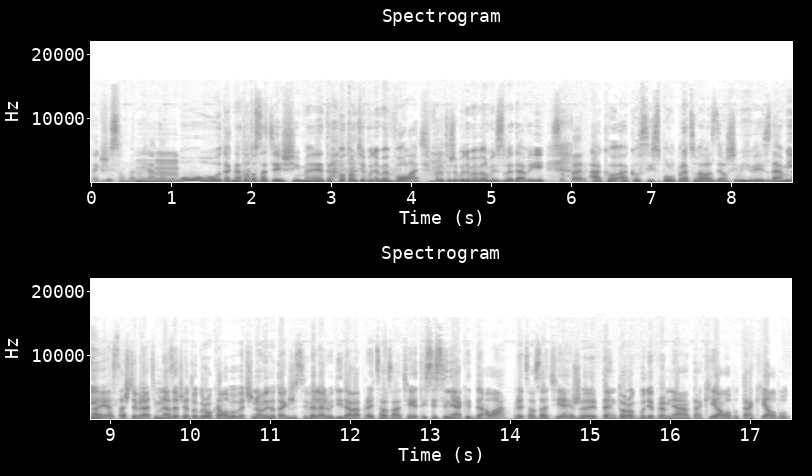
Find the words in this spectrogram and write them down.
Takže som veľmi rada. Mhm. Ú, tak na toto Áno. sa tešíme, tak potom ti budeme volať, pretože budeme veľmi zvedaví, Super. ako, ako si spolupracovala s ďalšími hviezdami. A ja sa ešte vrátim na začiatok roka, lebo väčšinou je to tak, že si veľa ľudí dáva predsavzatie. Ty si si nejaké dala predsavzatie, že tento rok bude pre mňa taký alebo taký, alebo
